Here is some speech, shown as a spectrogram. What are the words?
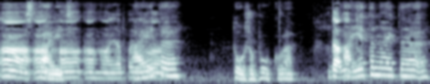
А, Ставить. ага, ага, я поняла. а это тоже буква. Да, ну, а это на это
